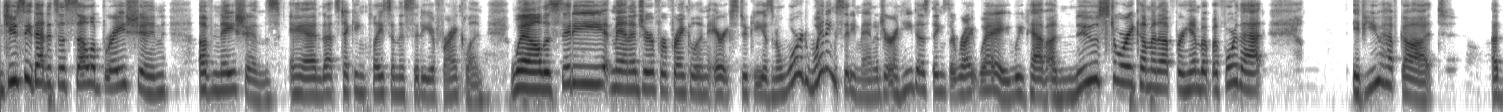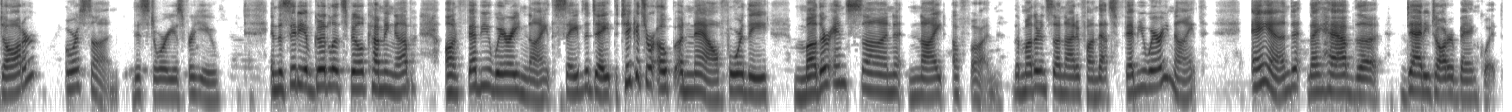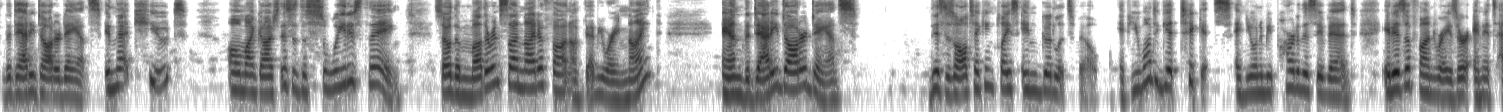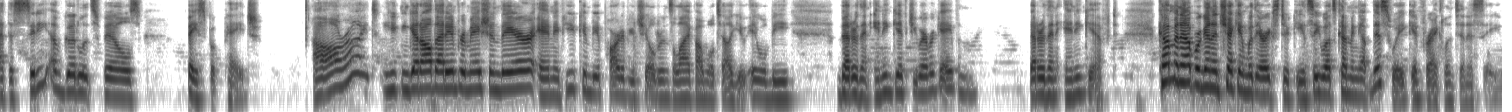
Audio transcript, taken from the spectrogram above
Did you see that? It's a celebration of nations, and that's taking place in the city of Franklin. Well, the city manager for Franklin, Eric Stuckey, is an award winning city manager, and he does things the right way. We have a new story coming up for him. But before that, if you have got a daughter or a son, this story is for you. In the city of Goodlettsville, coming up on February 9th, save the date. The tickets are open now for the Mother and Son Night of Fun. The Mother and Son Night of Fun. That's February 9th. And they have the daddy daughter banquet, the daddy daughter dance. Isn't that cute? Oh my gosh, this is the sweetest thing. So, the Mother and Son Night of Fun on February 9th and the daddy daughter dance. This is all taking place in Goodlettsville. If you want to get tickets and you want to be part of this event, it is a fundraiser and it's at the City of Goodlettsville's Facebook page. All right. You can get all that information there. And if you can be a part of your children's life, I will tell you, it will be better than any gift you ever gave them. Better than any gift. Coming up, we're going to check in with Eric Stuckey and see what's coming up this week in Franklin, Tennessee.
